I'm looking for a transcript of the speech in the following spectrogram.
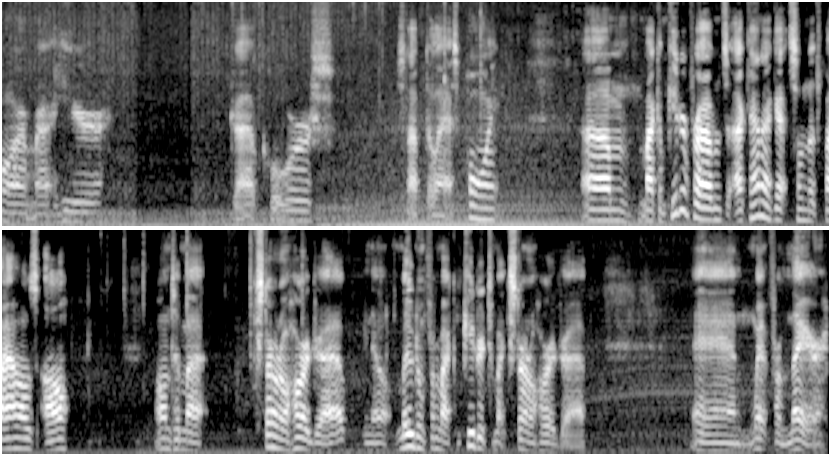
farm right here. Drive course. Stop the last point. Um, my computer problems, I kind of got some of the files off onto my external hard drive. You know, moved them from my computer to my external hard drive and went from there.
